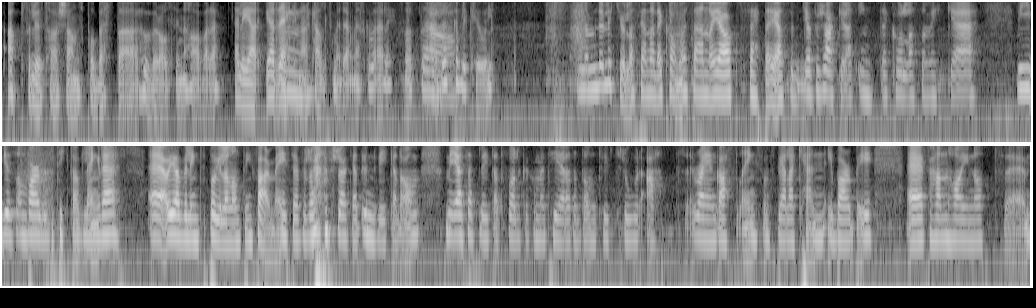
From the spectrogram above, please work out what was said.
absolut har chans på bästa huvudrollsinnehavare. Eller jag, jag räknar Mm. kallt med det om jag ska vara ärlig. Så att, eh, Ja. det ska bli kul. Nej, men det blir kul att se när det kommer sen. Och jag har också sett det. Alltså, jag försöker att inte kolla så mycket videos om Barbie på TikTok längre. Eh, och jag vill inte spoila någonting för mig så jag försöker, försöker att undvika dem. Men jag har sett lite att folk har kommenterat att de typ tror att Ryan Gosling som spelar Ken i Barbie, eh, för han har ju något eh,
